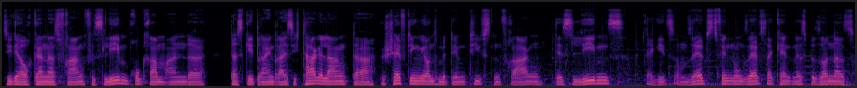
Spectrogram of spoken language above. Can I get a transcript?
Sieh dir auch gerne das Fragen fürs Leben Programm an. Da, das geht 33 Tage lang. Da beschäftigen wir uns mit den tiefsten Fragen des Lebens. Da geht es um Selbstfindung, Selbsterkenntnis besonders.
